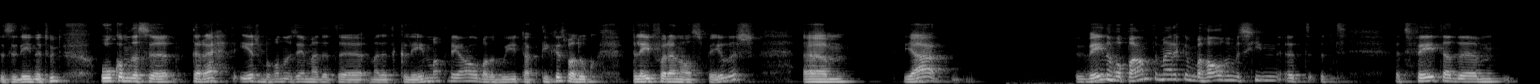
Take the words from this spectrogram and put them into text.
ze deden het goed. Ook omdat ze terecht eerst begonnen zijn met het, uh, met het kleinmateriaal, wat een goede tactiek is, wat ook pleit voor hen als spelers. Um, ja, weinig op aan te merken, behalve misschien het, het, het feit dat, um,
